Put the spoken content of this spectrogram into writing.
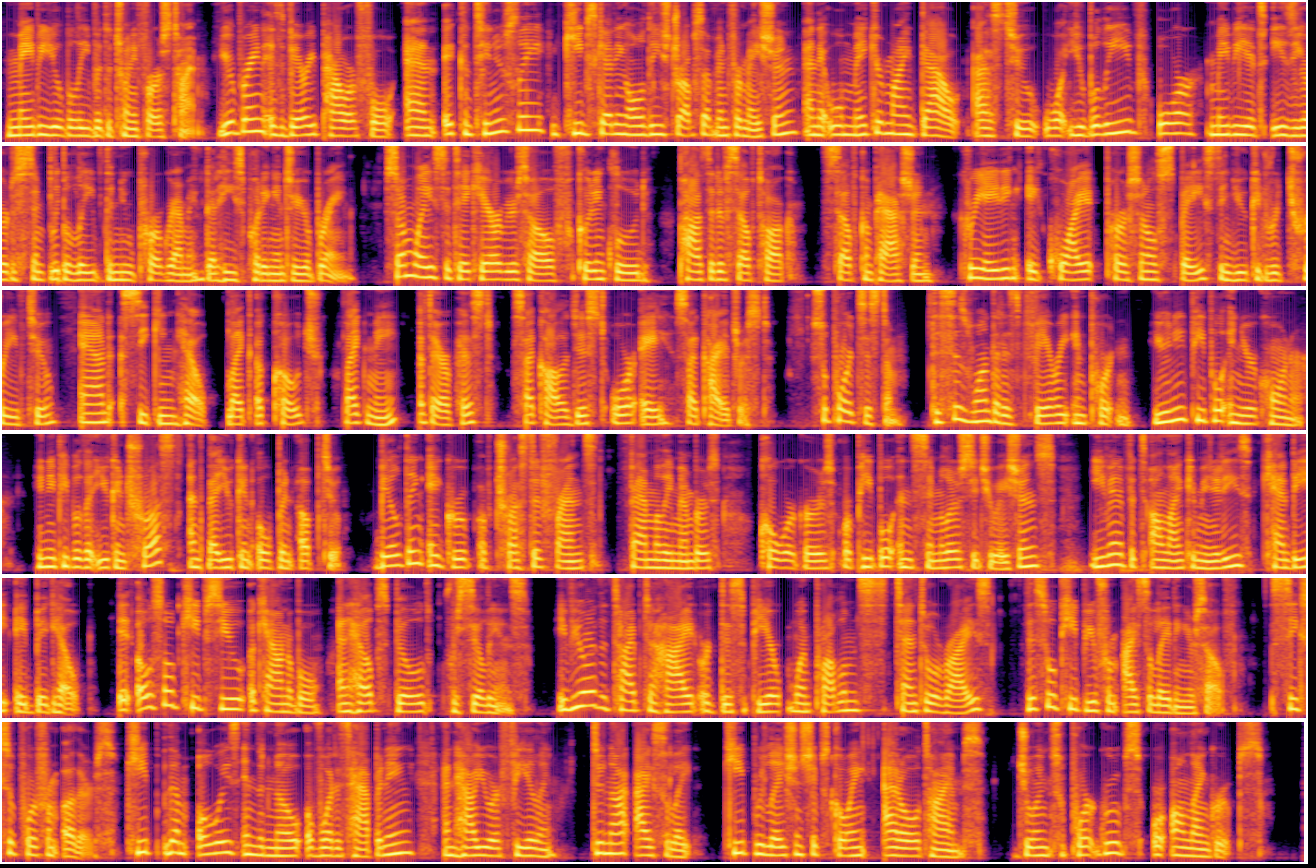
maybe you'll believe it the 21st time. Your brain is very powerful and it continuously keeps getting all these drops of information and it will make your mind doubt as to what you believe or maybe it's easier to simply believe the new programming that he's putting into your brain. Some ways to take care of yourself could include positive self-talk, self-compassion, creating a quiet personal space that you could retrieve to, and seeking help like a coach like me, a therapist, psychologist, or a psychiatrist. Support system. This is one that is very important. You need people in your corner. You need people that you can trust and that you can open up to. Building a group of trusted friends, family members, coworkers, or people in similar situations, even if it's online communities, can be a big help. It also keeps you accountable and helps build resilience. If you are the type to hide or disappear when problems tend to arise, this will keep you from isolating yourself seek support from others. Keep them always in the know of what is happening and how you are feeling. Do not isolate. Keep relationships going at all times. Join support groups or online groups.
